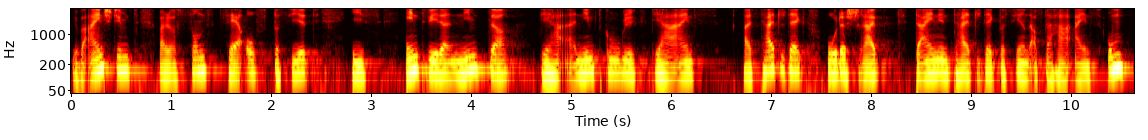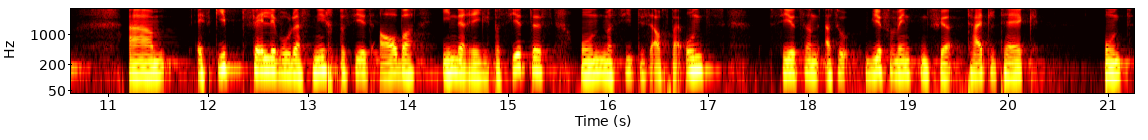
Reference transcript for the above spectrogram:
übereinstimmt, weil was sonst sehr oft passiert, ist entweder nimmt, er die nimmt Google die H1 als Title Tag oder schreibt deinen Title Tag basierend auf der H1 um. Ähm, es gibt Fälle, wo das nicht passiert, aber in der Regel passiert es und man sieht es auch bei uns. Also wir verwenden für Title Tag und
